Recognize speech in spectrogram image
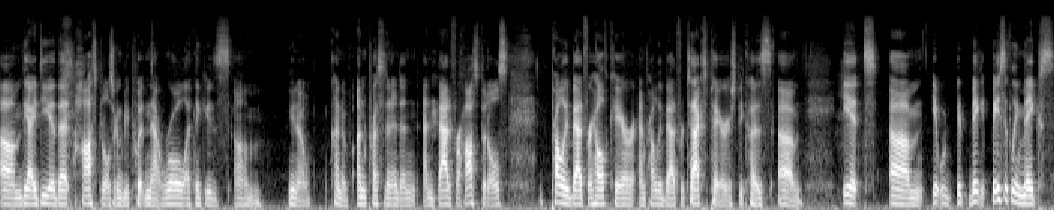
um, the idea that hospitals are going to be put in that role, I think, is um, you know kind of unprecedented and, and bad for hospitals, probably bad for healthcare, and probably bad for taxpayers because um, it um, it it make, basically makes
